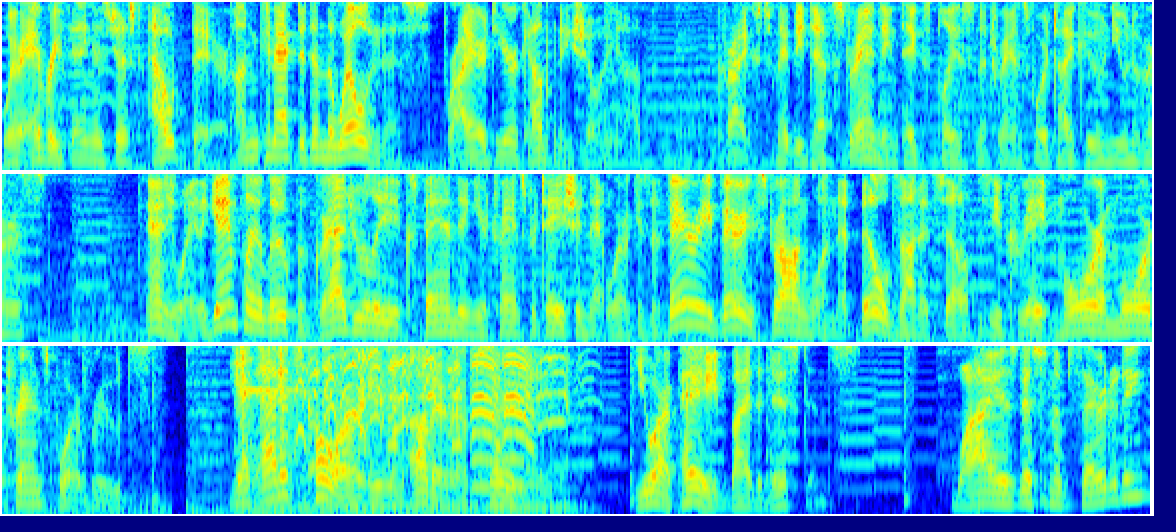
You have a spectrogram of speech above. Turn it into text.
where everything is just out there, unconnected in the wilderness, prior to your company showing up. Christ, maybe Death Stranding takes place in a Transport Tycoon universe. Anyway, the gameplay loop of gradually expanding your transportation network is a very, very strong one that builds on itself as you create more and more transport routes. Yet at its core is an utter absurdity. You are paid by the distance. Why is this an absurdity?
